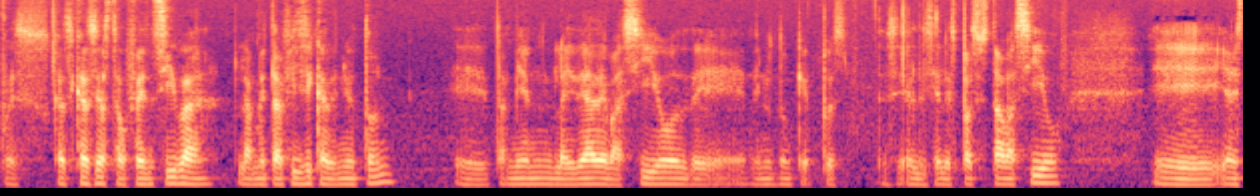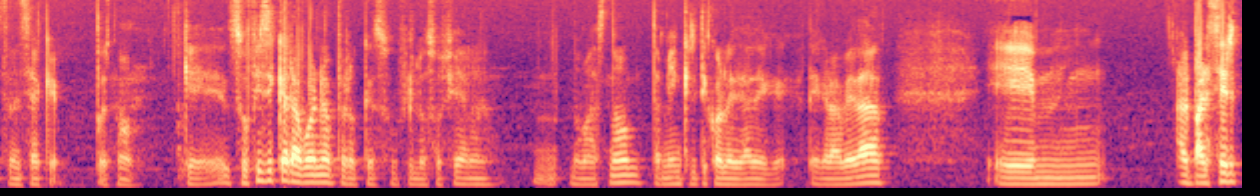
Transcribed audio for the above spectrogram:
pues casi casi hasta ofensiva la metafísica de Newton eh, también la idea de vacío de, Newton, que pues él decía el espacio está vacío, eh, y Einstein decía que pues no, que su física era buena, pero que su filosofía no, nomás no. También criticó la idea de, gravedad. Em, al parecer,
